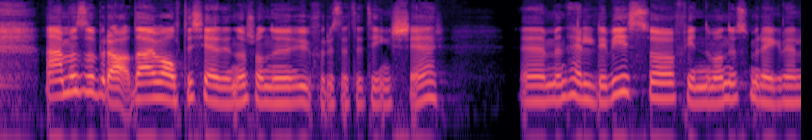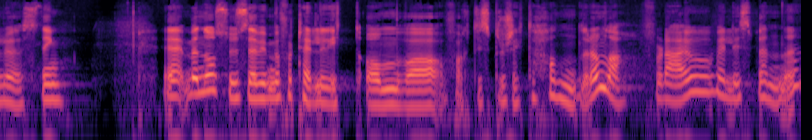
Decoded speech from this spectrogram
Nei, men så bra. Det er jo alltid kjedelig når sånne uforutsette ting skjer. Eh, Men heldigvis så finner man jo som regel en løsning. Eh, Men nå syns jeg vi må fortelle litt om hva faktisk prosjektet handler om, da. For det er jo veldig spennende.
